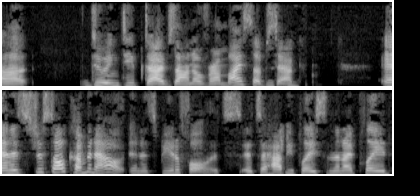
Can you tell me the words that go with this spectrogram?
uh, doing deep dives on over on my Substack. And it's just all coming out, and it's beautiful. It's it's a happy place. And then I played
